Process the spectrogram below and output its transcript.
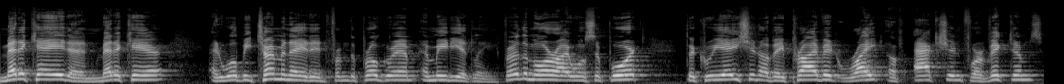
Medicaid and Medicare and will be terminated from the program immediately. Furthermore, I will support the creation of a private right of action for victims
